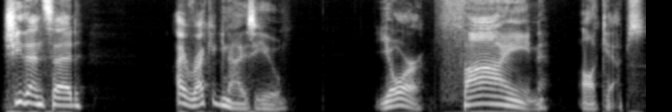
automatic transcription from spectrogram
she then said, I recognize you. You're fine. All caps.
